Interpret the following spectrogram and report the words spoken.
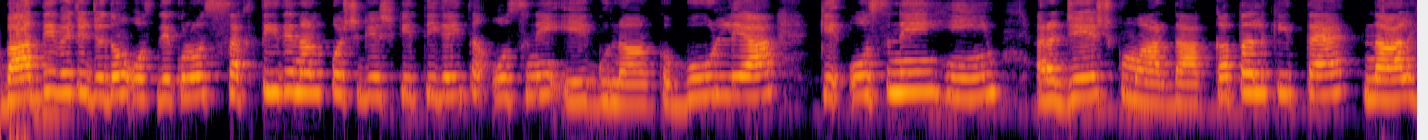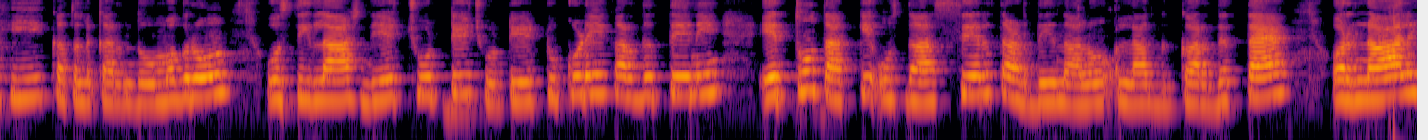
ਬਾਅਦ ਦੇ ਵਿੱਚ ਜਦੋਂ ਉਸ ਦੇ ਕੋਲੋਂ ਸਖਤੀ ਦੇ ਨਾਲ ਪੁੱਛਗਿੱਛ ਕੀਤੀ ਗਈ ਤਾਂ ਉਸ ਨੇ ਇਹ ਗੁਨਾਹ ਕਬੂਲ ਲਿਆ ਕਿ ਉਸਨੇ ਹੀ ਰਾਜੇਸ਼ ਕੁਮਾਰ ਦਾ ਕਤਲ ਕੀਤਾ ਨਾਲ ਹੀ ਕਤਲ ਕਰਨ ਤੋਂ ਮਗਰੋਂ ਉਸ ਦੀ ਲਾਸ਼ ਦੇ ਛੋਟੇ-ਛੋਟੇ ਟੁਕੜੇ ਕਰ ਦਿੱਤੇ ਨੇ। ਇੱਥੋਂ ਤੱਕ ਕਿ ਉਸ ਦਾ ਸਿਰ ਧੜ ਦੇ ਨਾਲੋਂ ਅਲੱਗ ਕਰ ਦਿੱਤਾ ਹੈ ਔਰ ਨਾਲ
